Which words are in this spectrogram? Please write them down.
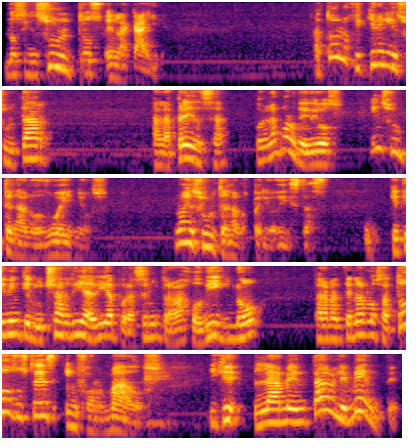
los insultos en la calle. A todos los que quieren insultar a la prensa, por el amor de Dios, insulten a los dueños, no insulten a los periodistas, que tienen que luchar día a día por hacer un trabajo digno para mantenerlos a todos ustedes informados y que lamentablemente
